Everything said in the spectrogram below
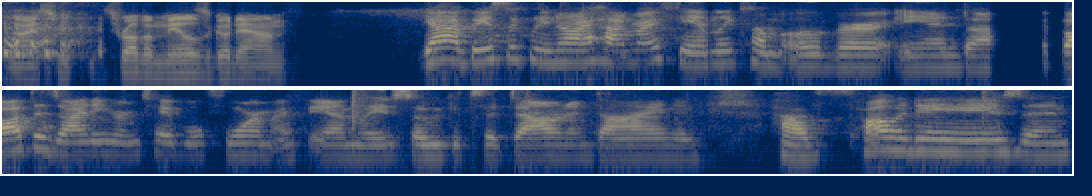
nice. That's where all the meals go down. Yeah, basically, no, I had my family come over and um, I bought the dining room table for my family so we could sit down and dine and have holidays. And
